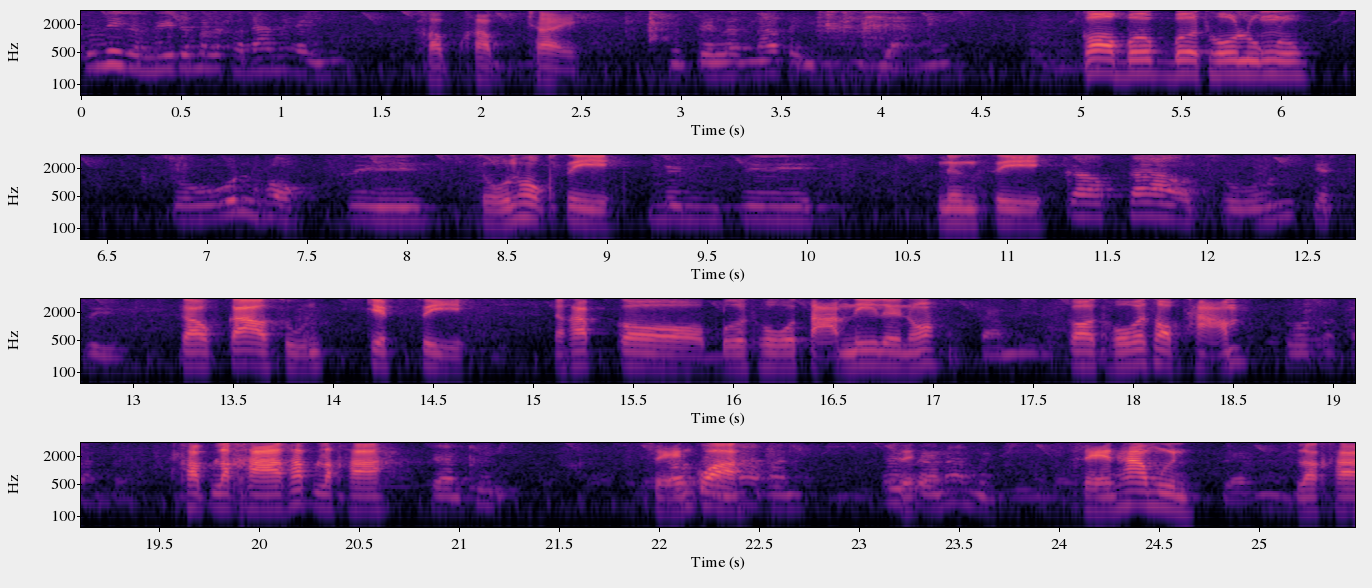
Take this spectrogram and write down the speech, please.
คนนี้ก็มีแต่มันลักษณะไม่ได้อีกครับครับใช่ มันเป็นลักษณะไปอีกอีกอย่างหนึงก็เบอร์เบอร์โทรลุงลุงศูนย์หกสี่ศูนย์หกสี่หนึ่งสี่หนึ่งสี่เก้าเก้าศูนย์เจ็ดสี่เก้าเก้าศูนย์เจ็ดสี่นะครับก็เบอร์โทรตามนี้เลยเนาะตามนี้เลยก็โทรไปสอบถามตัวสั่งได้ครับราคาครับราคาแสนขึ้นแสนกว่า เอ้ยแสนห้าหมื่นแสนห้าหมื่นแสนห้าราคา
